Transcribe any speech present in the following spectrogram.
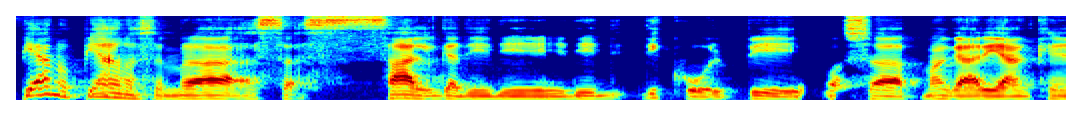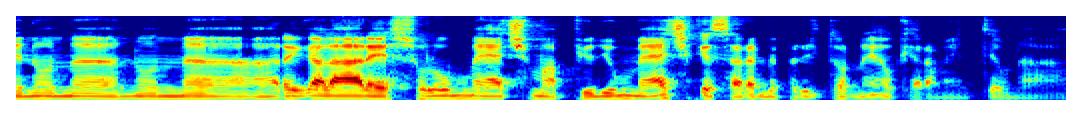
piano piano sembra salga di, di, di, di colpi possa magari anche non, non, regalare solo un match ma più di un match che sarebbe per il torneo chiaramente una,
